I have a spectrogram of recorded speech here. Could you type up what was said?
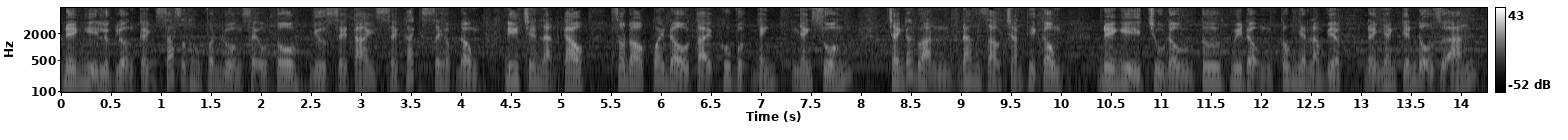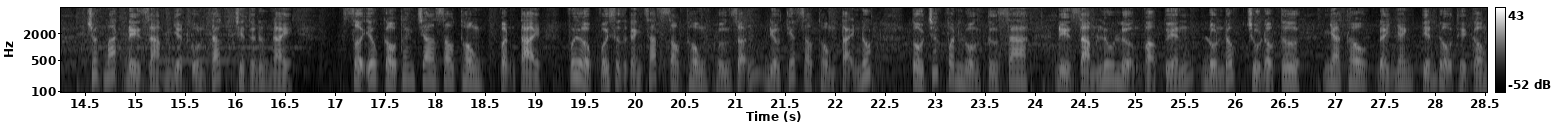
đề nghị lực lượng cảnh sát giao thông phân luồng xe ô tô như xe tải, xe khách, xe hợp đồng đi trên làn cao, sau đó quay đầu tại khu vực nhánh nhánh xuống, tránh các đoạn đang rào chắn thi công, đề nghị chủ đầu tư huy động công nhân làm việc đẩy nhanh tiến độ dự án. Trước mắt để giảm nhiệt ùn tắc trên tuyến đường này, Sở yêu cầu thanh tra giao thông, vận tải phối hợp với Sở cảnh sát giao thông hướng dẫn điều tiết giao thông tại nút, tổ chức phân luồng từ xa để giảm lưu lượng vào tuyến, đôn đốc chủ đầu tư, nhà thầu đẩy nhanh tiến độ thi công.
